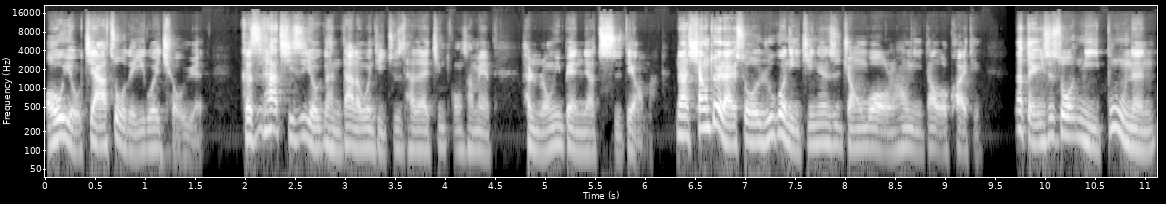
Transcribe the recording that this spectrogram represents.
偶有佳作的一位球员。可是他其实有一个很大的问题，就是他在进攻上面很容易被人家吃掉嘛。那相对来说，如果你今天是 John Wall，然后你到了快艇，那等于是说你不能，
